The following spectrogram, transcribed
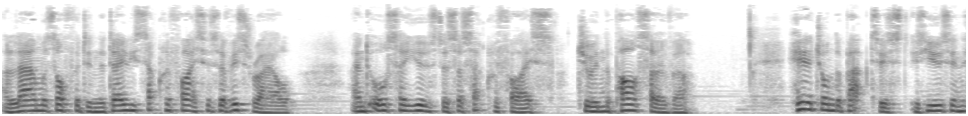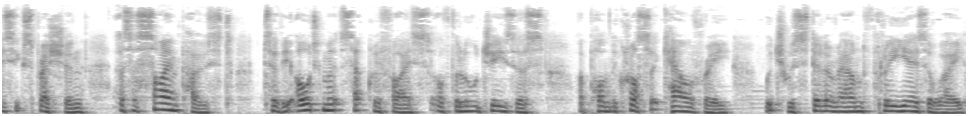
A lamb was offered in the daily sacrifices of Israel and also used as a sacrifice during the Passover. Here John the Baptist is using this expression as a signpost to the ultimate sacrifice of the Lord Jesus upon the cross at Calvary, which was still around three years away.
